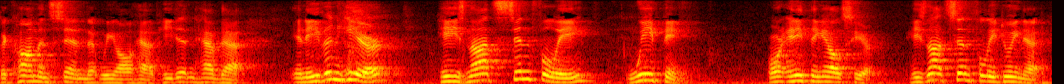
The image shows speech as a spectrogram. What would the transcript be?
The common sin that we all have. He didn't have that. And even here, he's not sinfully weeping or anything else here. He's not sinfully doing that.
